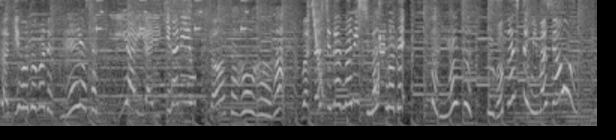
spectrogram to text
先ほどまでプレイヤーさんい。やい。やい。きなりよ操作方法は私がナビしますのでとりあえず動かしてみましょう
